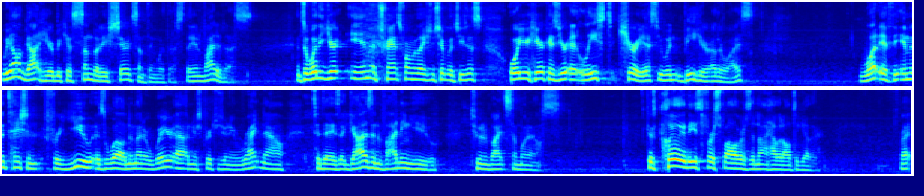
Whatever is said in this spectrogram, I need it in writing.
We all got here because somebody shared something with us. They invited us. And so, whether you're in a transformed relationship with Jesus or you're here because you're at least curious, you wouldn't be here otherwise. What if the invitation for you as well, no matter where you're at in your spiritual journey right now, today, is that God is inviting you to invite someone else? Because clearly these first followers did not have it all together. Right?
